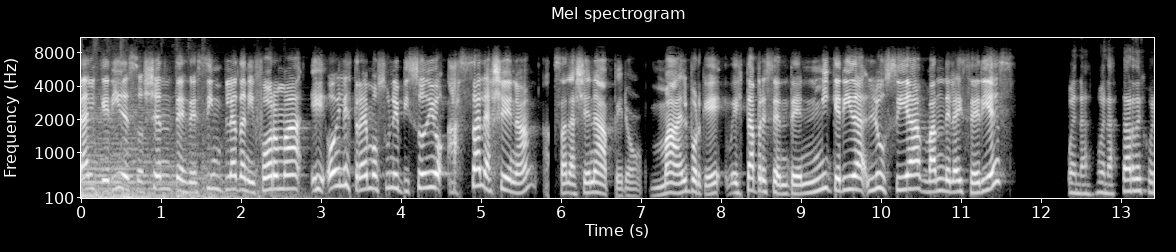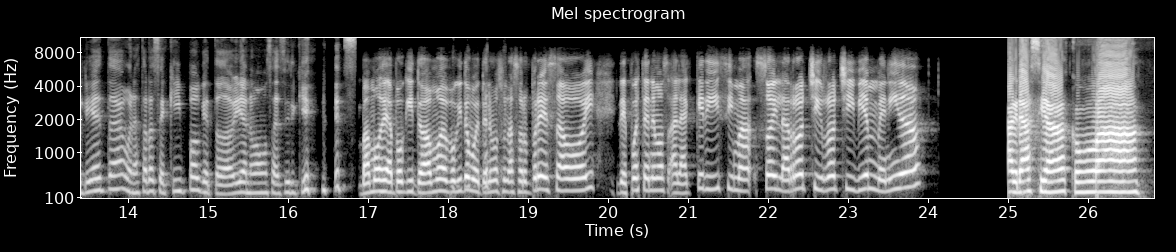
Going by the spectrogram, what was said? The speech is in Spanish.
Hola, ¿qué tal, queridos oyentes de Sin Plata ni Forma? Y hoy les traemos un episodio a sala llena, a sala llena, pero mal, porque está presente mi querida Lucía, Vandelay Series. Buenas, buenas tardes, Julieta. Buenas tardes, equipo, que todavía no vamos a decir quién es. Vamos de a poquito, vamos de a poquito porque tenemos una sorpresa hoy. Después tenemos a la queridísima Soy la Rochi. Rochi, bienvenida. Ah, Gracias, ¿cómo va?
